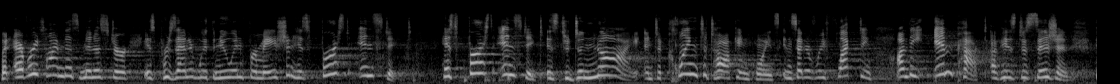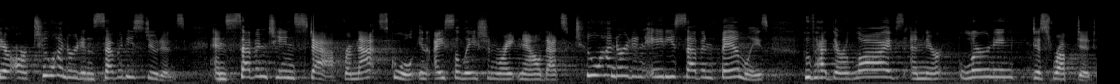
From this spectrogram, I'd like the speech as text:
But every time this minister is presented with new information, his first instinct his first instinct is to deny and to cling to talking points instead of reflecting on the impact of his decision. There are 270 students and 17 staff from that school in isolation right now. That's 287 families who've had their lives and their learning disrupted.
